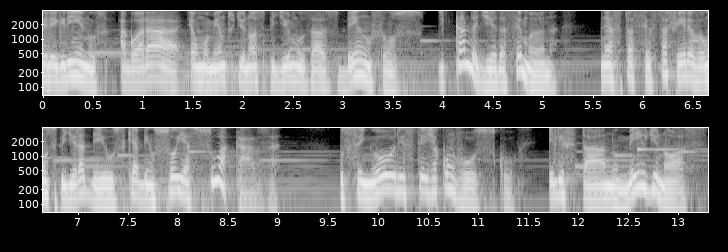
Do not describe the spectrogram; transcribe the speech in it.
Peregrinos, agora é o momento de nós pedirmos as bênçãos de cada dia da semana. Nesta sexta-feira, vamos pedir a Deus que abençoe a sua casa. O Senhor esteja convosco, Ele está no meio de nós.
